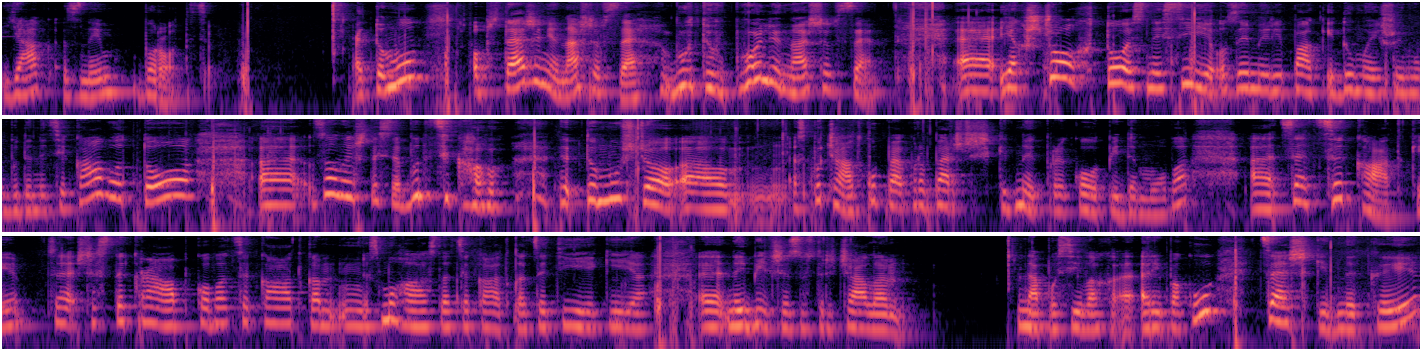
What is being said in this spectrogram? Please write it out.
як з ним боротися. Тому обстеження наше все, бути в полі наше все. Е, якщо хтось не сіє озимий ріпак і думає, що йому буде нецікаво, то е, залиштеся, буде цікаво. Тому що е, спочатку про перший шкідник, про якого піде мова, е, це цикатки, це шестикрапкова цикатка, смугаста цикатка, це ті, які я е, найбільше зустрічала на посівах е, ріпаку. Це шкідники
